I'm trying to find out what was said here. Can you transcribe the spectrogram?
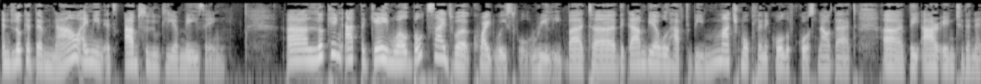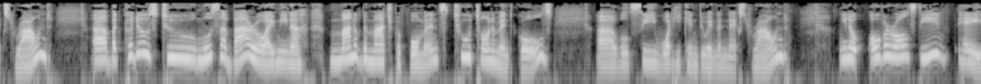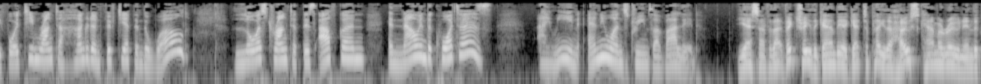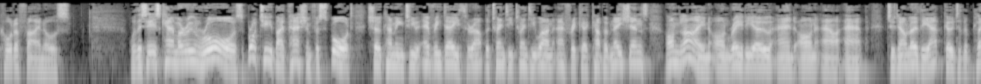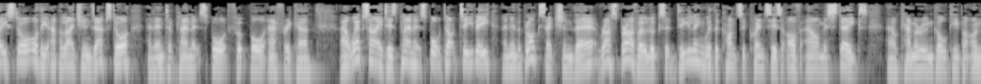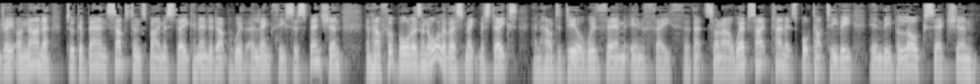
and look at them now, I mean, it's absolutely amazing. Uh, looking at the game, well, both sides were quite wasteful, really, but uh, the Gambia will have to be much more clinical, of course, now that uh, they are into the next round. Uh, but kudos to Musa Barrow. I mean, a man of the match performance, two tournament goals. Uh, we'll see what he can do in the next round you know, overall, Steve, hey, for a team ranked 150th in the world, lowest ranked at this AFCON, and now in the quarters? I mean, anyone's dreams are valid. Yes, and for that victory, the Gambia get to play the host Cameroon in the quarterfinals. Well, this is Cameroon Roars, brought to you by Passion for Sport, show coming to you every day throughout the 2021 Africa Cup of Nations, online, on radio and on our app. To download the app, go to the Play Store or the Apple iTunes App Store and enter Planet Sport Football Africa. Our website is planetsport.tv and in the blog section there, Russ Bravo looks at dealing with the consequences of our mistakes. Our Cameroon goalkeeper Andre Onana took a banned substance by mistake and ended up with a lengthy suspension and how footballers and all of us make mistakes and how to deal with them in faith. That's on our website, planetsport.tv in the blog section.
